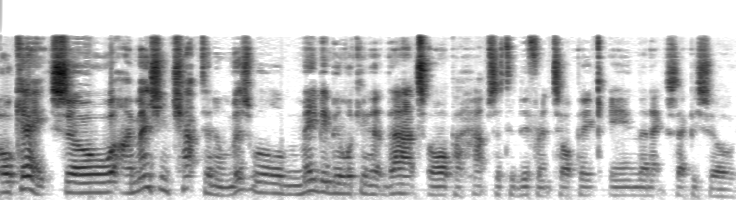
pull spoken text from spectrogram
Okay, so I mentioned chapter numbers. We'll maybe be looking at that or perhaps at a different topic in the next episode.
